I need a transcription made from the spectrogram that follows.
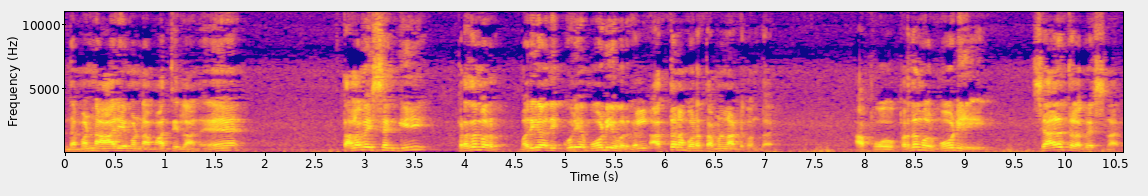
இந்த மண்ணை ஆரிய மண்ணா மாற்றிடலான்னு தலைமை சங்கி பிரதமர் மரியாதைக்குரிய மோடி அவர்கள் அத்தனை முறை தமிழ்நாட்டுக்கு வந்தார். அப்போது பிரதமர் மோடி சேலத்தில் பேசினார்.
